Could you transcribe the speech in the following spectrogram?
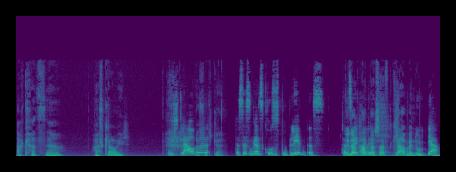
Ach krass, ja. Was glaube ich? Und ich glaube, Das dass das ein ganz großes Problem ist. In der Partnerschaft, klar, wenn du. Ja,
